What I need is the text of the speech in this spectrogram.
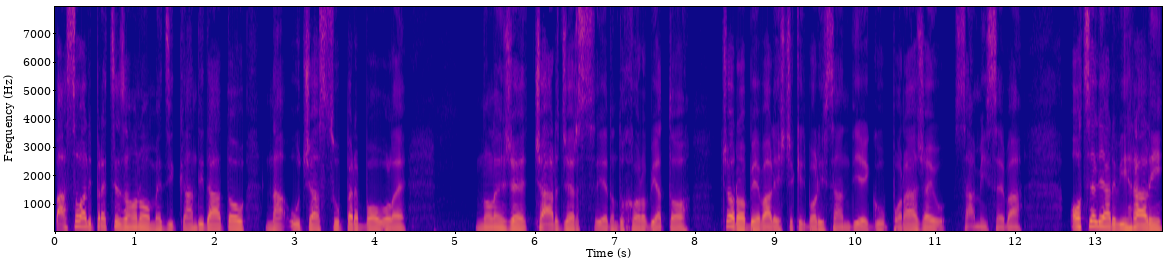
pasovali pred sezónou medzi kandidátov na účasť Super Bowle. No lenže Chargers jednoducho robia to, čo robievali ešte keď boli v San Diegu, porážajú sami seba. Oceliari vyhrali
